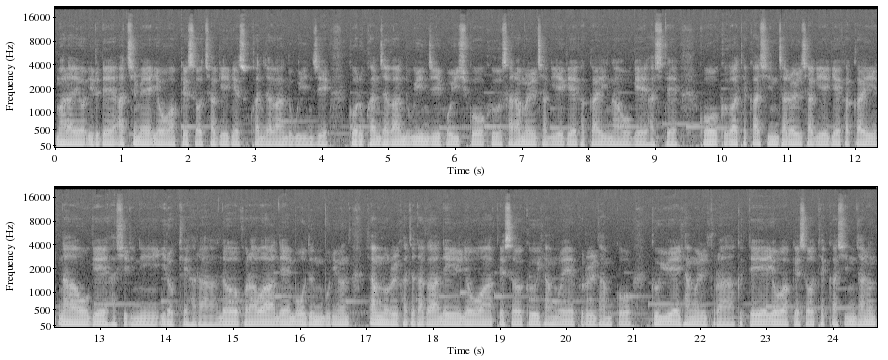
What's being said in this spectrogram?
말하여 이르되 아침에 여호와께서 자기에게 속한 자가 누구인지 거룩한 자가 누구인지 보이시고 그 사람을 자기에게 가까이 나오게 하시되 고 그가 택하신 자를 자기에게 가까이 나오게 하시리니 이렇게 하라. 너 고라와 내 모든 무리는 향로를 가져다가 내일 여호와 앞에서 그 향로에 불을 담고 그 위에 향을 두라. 그때에 여호와께서 택하신 자는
